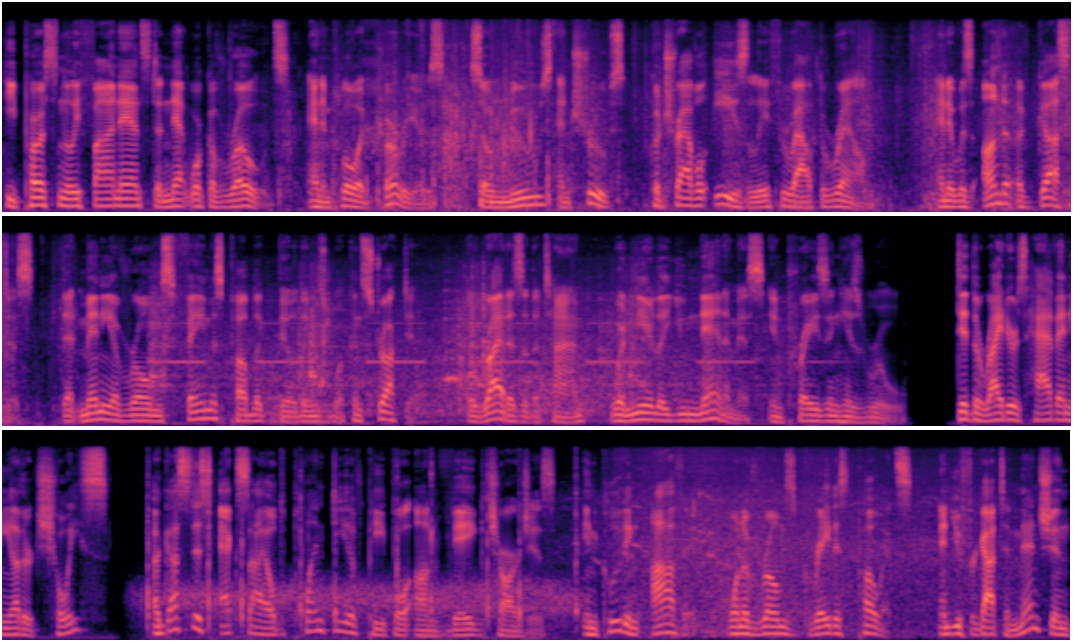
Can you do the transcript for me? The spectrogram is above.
He personally financed a network of roads and employed couriers so news and troops could travel easily throughout the realm. And it was under Augustus that many of Rome's famous public buildings were constructed. The writers of the time were nearly unanimous in praising his rule. Did the writers have any other choice? Augustus exiled plenty of people on vague charges, including Ovid, one of Rome's greatest poets. And you forgot to mention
